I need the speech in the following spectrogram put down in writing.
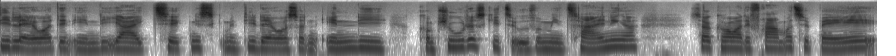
de laver den endelige. Jeg er ikke teknisk, men de laver så den endelige computerskitse ud fra mine tegninger. Så kommer det frem og tilbage.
